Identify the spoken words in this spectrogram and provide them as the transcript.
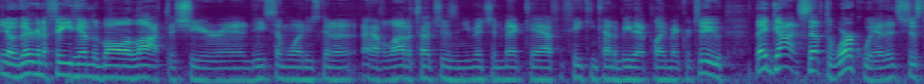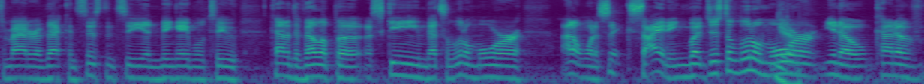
you know they're going to feed him the ball a lot this year, and he's someone who's going to have a lot of touches. And you mentioned Metcalf, if he can kind of be that playmaker too, they've got stuff to work with. It's just a matter of that consistency and being able to kind of develop a, a scheme that's a little more. I don't want to say exciting, but just a little more, yeah. you know, kind of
